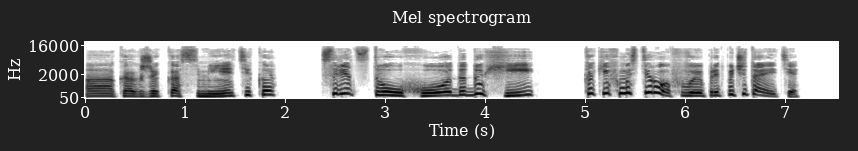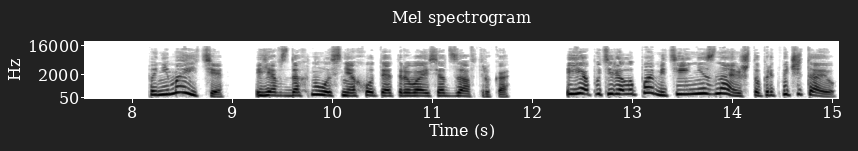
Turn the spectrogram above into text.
А как же косметика, средства ухода, духи? Каких мастеров вы предпочитаете? Понимаете, я вздохнула с неохотой, отрываясь от завтрака. Я потеряла память и не знаю, что предпочитаю.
